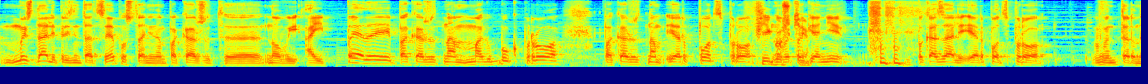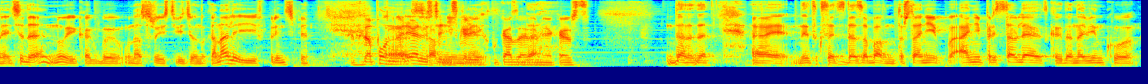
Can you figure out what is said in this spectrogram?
мы ждали презентацию Apple, что они нам покажут новые iPad, покажут нам MacBook Pro, покажут нам AirPods Pro. Фигушки. Но в итоге они показали AirPods Pro в интернете, да, ну и как бы у нас уже есть видео на канале, и в принципе... В дополненной э, реальности они скорее их показали, да. мне кажется. Да-да-да. Э, это, кстати, да, забавно, потому что они, они представляют, когда новинку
